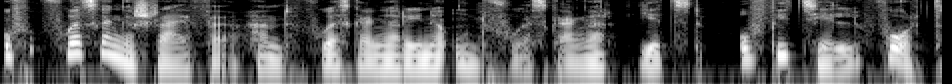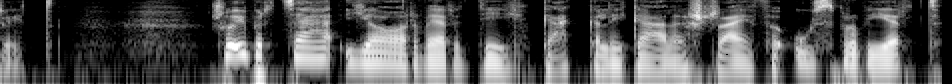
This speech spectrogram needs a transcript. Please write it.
Auf Fußgängerstreifen haben Fußgängerinnen und Fußgänger jetzt offiziell Vortritt. Schon über zehn Jahre werden die gäckeli Streifen ausprobiert.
